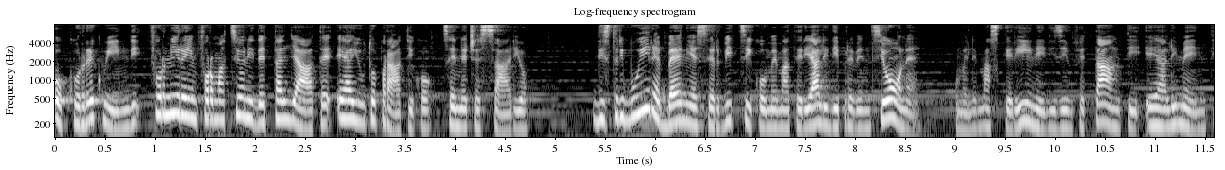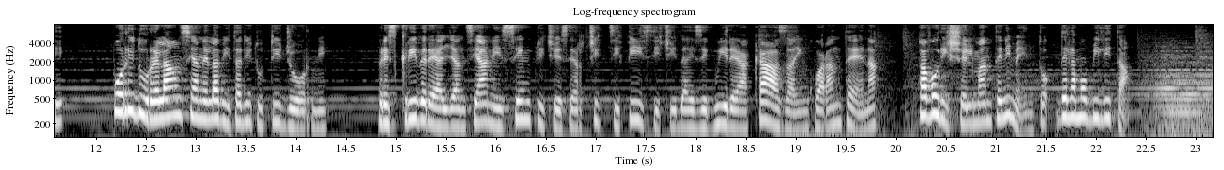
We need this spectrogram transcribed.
Occorre quindi fornire informazioni dettagliate e aiuto pratico, se necessario. Distribuire beni e servizi come materiali di prevenzione, come le mascherine, i disinfettanti e alimenti, può ridurre l'ansia nella vita di tutti i giorni. Prescrivere agli anziani semplici esercizi fisici da eseguire a casa in quarantena favorisce il mantenimento della mobilità.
